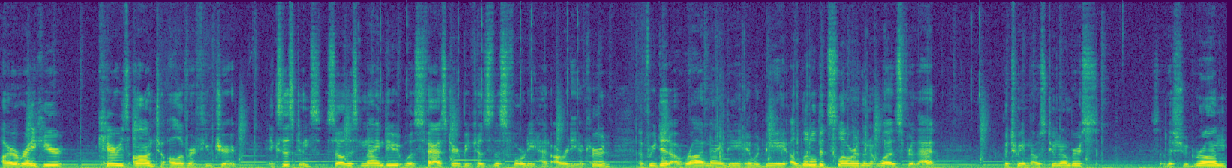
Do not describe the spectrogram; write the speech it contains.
our array here carries on to all of our future existence. So this 90 was faster because this 40 had already occurred. If we did a raw 90, it would be a little bit slower than it was for that between those two numbers. So this should run,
